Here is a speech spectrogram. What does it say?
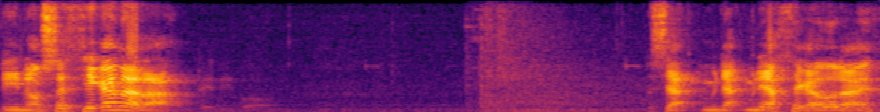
Y no se ciega nada. O sea, mira, mira cegadora, ¿eh?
